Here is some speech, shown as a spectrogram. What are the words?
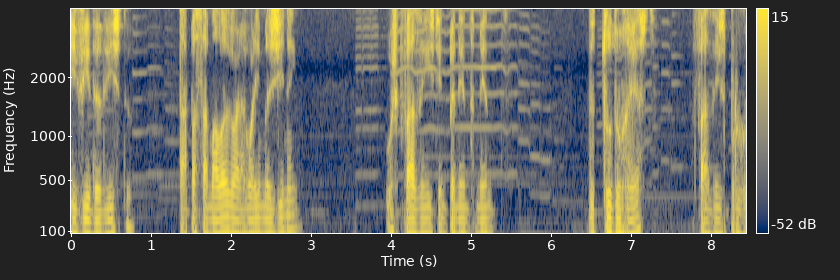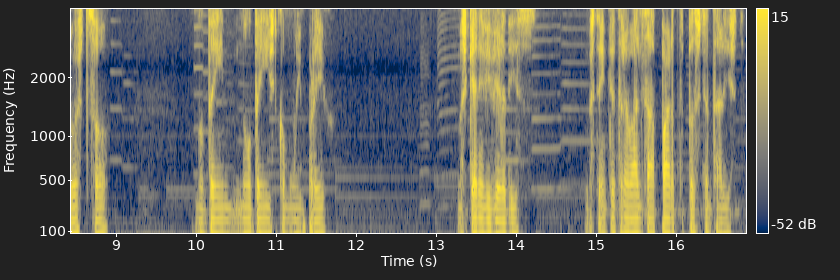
e vida disto está a passar mal agora. Agora imaginem os que fazem isto independentemente de tudo o resto, fazem isto por gosto só, não têm, não têm isto como um emprego, mas querem viver disso, mas têm que ter trabalhos à parte para sustentar isto.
